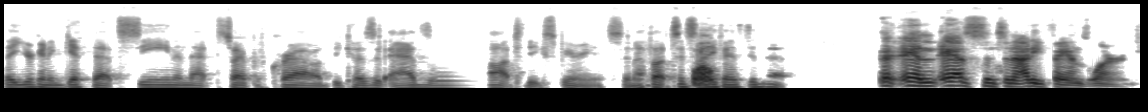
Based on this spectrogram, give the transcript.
that you're going to get that scene and that type of crowd because it adds a lot to the experience. And I thought Cincinnati Well- fans did that. and as Cincinnati fans learned,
